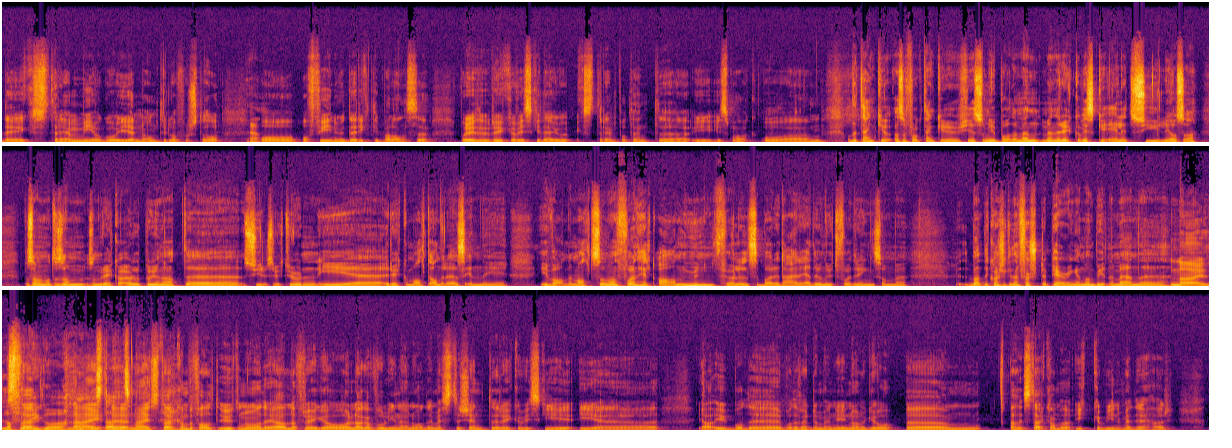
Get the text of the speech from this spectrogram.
det er ekstremt mye å gå igjennom til å forstå Ja. og, og finne ut det riktige balanse. For røyka whisky det er jo ekstremt potent uh, i, i smak. Og um, Og det tenker jo, altså Folk tenker jo ikke så mye på det, men, men røyka whisky er litt syrlig også. På samme måte som, som røyka øl, pga. at uh, syrestrukturen i uh, røyka malt er annerledes enn i, i vanlig malt. Så man får en helt annen munnfølelse bare der. er det jo en utfordring som eh, man, Det er kanskje ikke den første pairingen man begynner med. en eh, Nei, Lafroig og- nei, og stout. Uh, nei, sterk anbefalt uten noe av det. ja, Lafroig og Lagavulin er noe av det mest kjente røyka whisky i, uh, ja, i både, både verden, men i Norge òg. Um, sterk kan man ikke begynne med det her.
